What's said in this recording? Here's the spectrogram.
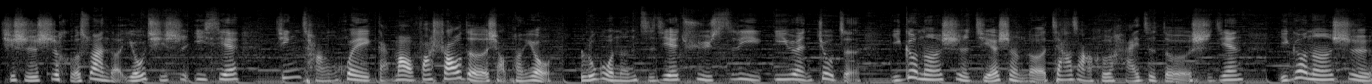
其实是合算的。尤其是一些经常会感冒发烧的小朋友，如果能直接去私立医院就诊，一个呢是节省了家长和孩子的时间，一个呢是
